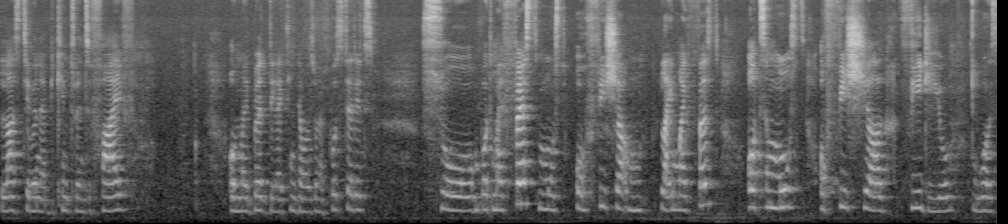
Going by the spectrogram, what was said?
Last year when i became 25 on my birthday i think that was when i posted it. So but my first most official like my first uttermost official video was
